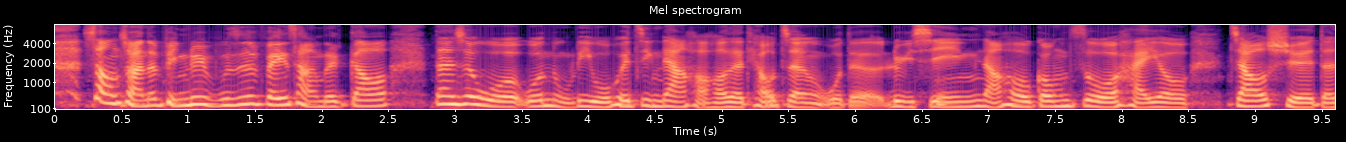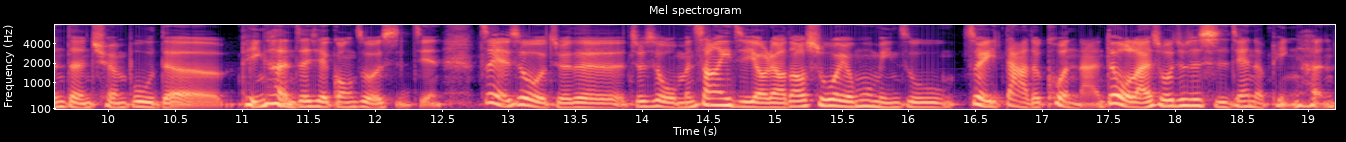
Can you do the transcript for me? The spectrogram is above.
上传的频率不是非常的高，但是我我努力，我会尽量好好的调整我的旅行，然后工作还有教学等等全部的平衡这些工作时间，这也是我觉得就是我们上一集有聊到数位游牧民族最大的困难，对我来说。就是时间的平衡，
